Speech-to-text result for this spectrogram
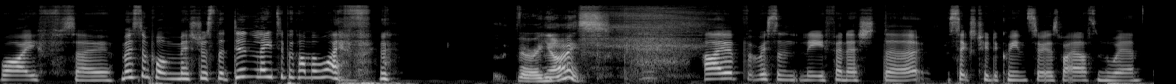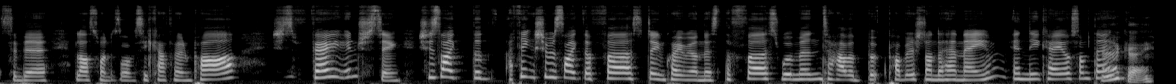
wife, so most important mistress that didn't later become a wife. Very nice. I've recently finished the Six Tudor Queens series by Alison Weir. So the last one is obviously Catherine Parr. She's very interesting. She's like the I think she was like the first don't quote me on this, the first woman to have a book published under her name in the UK or something. Okay.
